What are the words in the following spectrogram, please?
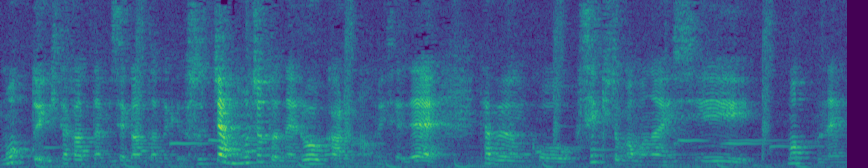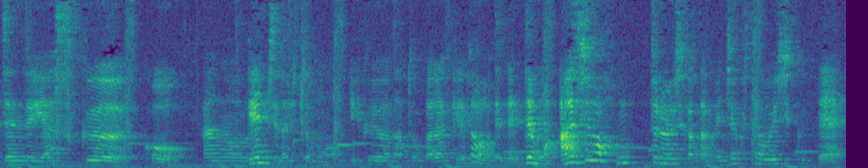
もっと行きたかった店があったんだけどそっちはもうちょっとねローカルなお店で多分こう席とかもないしもっとね全然安くこうあの現地の人も行くようなとこだけどででも味は本当に美味しかった。めちゃくちゃ美味しくて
